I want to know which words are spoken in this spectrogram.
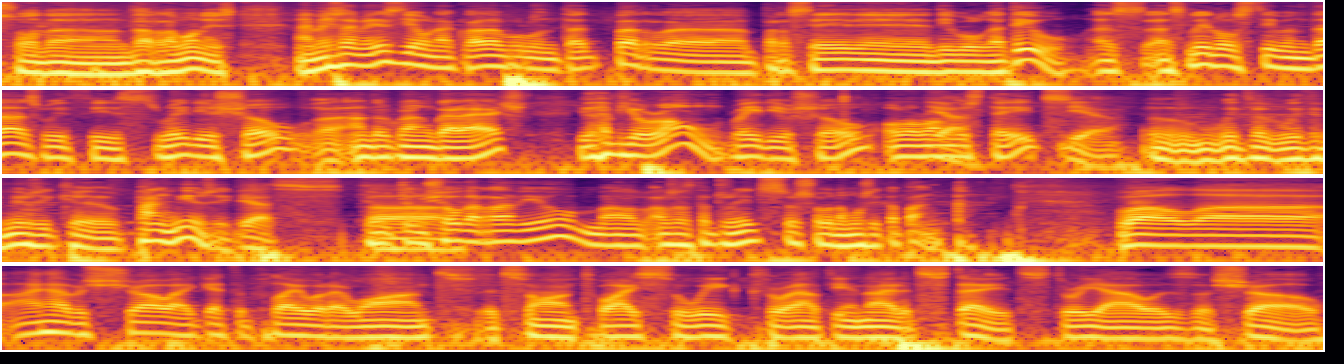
so de, de Ramones. A més a més, hi ha una clara voluntat per, uh, per ser divulgatiu. As, as Little Steven does with his radio show, uh, Underground Garage, you have your own radio show all around yeah. the States yeah. uh, with, the, with the music, uh, punk music. Yes. Té, uh, té un show de ràdio als Estats Units sobre música punk. Well, uh, I have a show. I get to play what I want. It's on twice a week throughout the United States, three hours a show.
